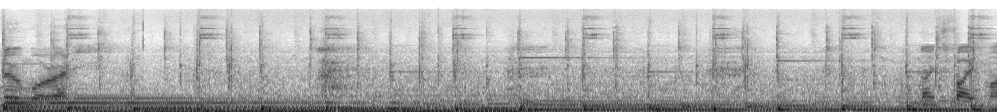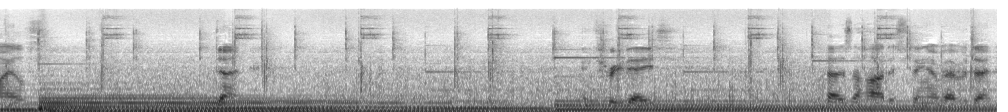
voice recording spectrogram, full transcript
No more running. Ninety-five miles. Done. In three days. That was the hardest thing I've ever done.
